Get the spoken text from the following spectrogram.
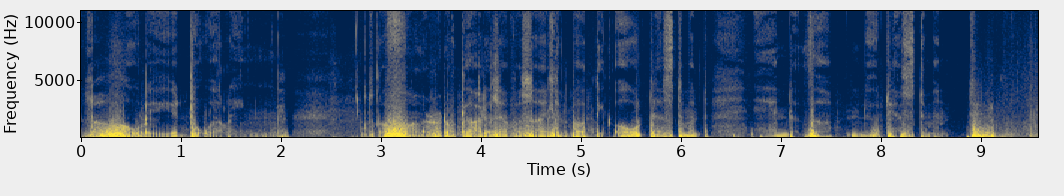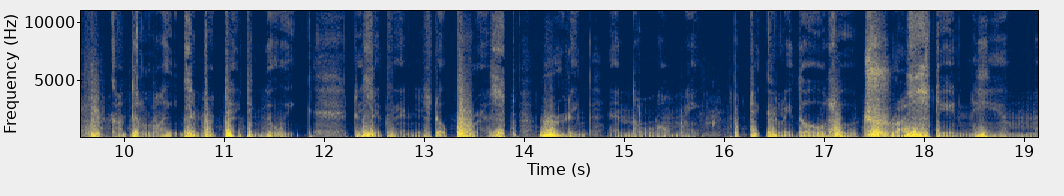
his holy dwelling. So the fatherhood of God is emphasized in both the Old Testament and the New Testament. Those who trust in Him.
